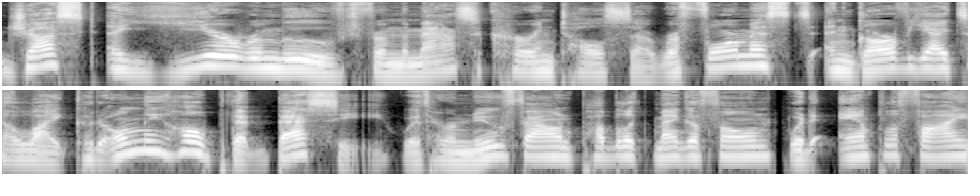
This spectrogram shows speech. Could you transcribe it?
Just a year removed from the massacre in Tulsa, reformists and Garveyites alike could only hope that Bessie, with her newfound public megaphone, would amplify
